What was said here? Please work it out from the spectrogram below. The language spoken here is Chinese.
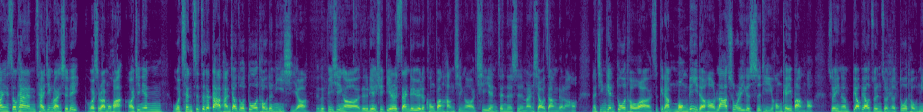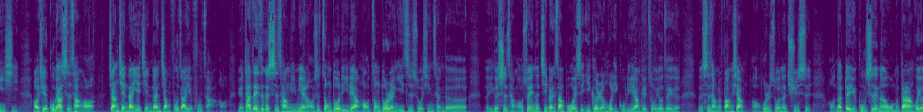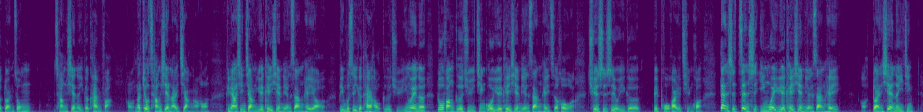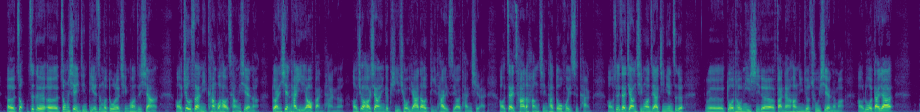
欢迎收看财经软实力，我是阮木华。好，今天我称之这个大盘叫做多头的逆袭啊。这个毕竟啊，这个连续跌了三个月的空方行情啊，气焰真的是蛮嚣张的了哈。那今天多头啊是给它猛力的哈拉出了一个实体红 K 棒哈，所以呢标标准准的多头逆袭。好，其实股票市场啊讲简单也简单，讲复杂也复杂哈。因为它在这个市场里面哦，是众多力量哈、众多人意志所形成的一个市场哦，所以呢，基本上不会是一个人或一股力量可以左右这个呃市场的方向哦，或者说呢趋势哦。那对于股市呢，我们当然会有短中长线的一个看法哦。那就长线来讲了哈，凭良心讲，月 K 线连三黑哦，并不是一个太好格局，因为呢，多方格局经过月 K 线连三黑之后啊，确实是有一个。被破坏的情况，但是正是因为月 K 线连三黑，哦，短线呢已经呃中这个呃中线已经跌这么多的情况之下，哦，就算你看不好长线了，短线它也要反弹了，哦，就好像一个皮球压到底，它也是要弹起来，哦，再差的行情它都会是弹，哦，所以在这样情况之下，今天这个呃多头逆袭的反弹行情就出现了嘛，啊，如果大家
